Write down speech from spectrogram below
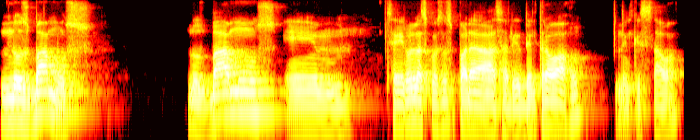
Nos vamos, nos vamos, em, se dieron las cosas para salir del trabajo en el que estaba.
